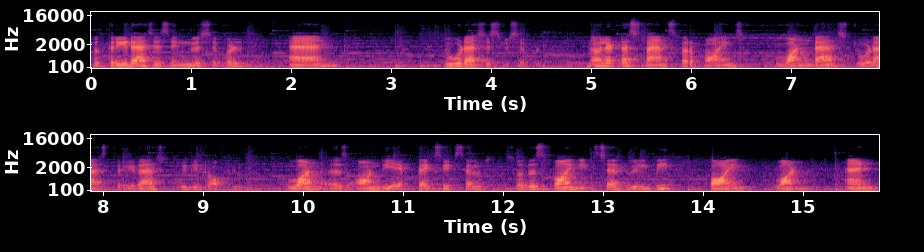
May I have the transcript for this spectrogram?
So 3 dash is invisible and 2 dash is visible. Now let us transfer points 1 dash, 2 dash, 3 dash to the top view. 1 is on the apex itself. So this point itself will be point 1 and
